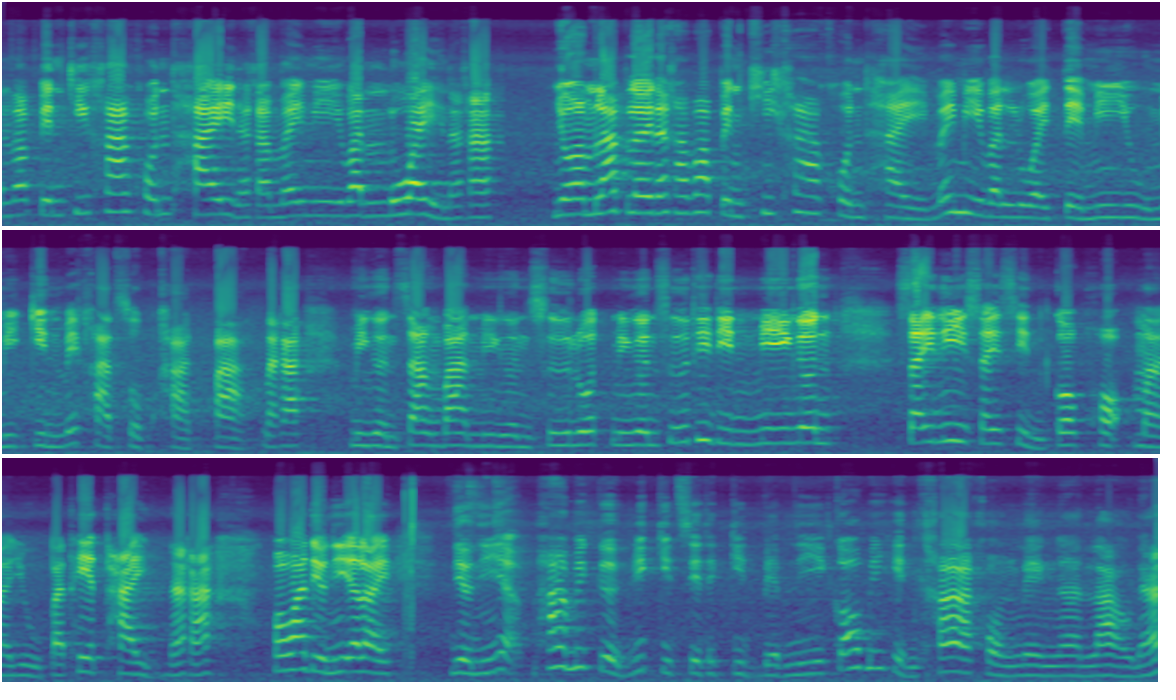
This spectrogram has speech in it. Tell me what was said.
นว่าเป็นขี้ข้าคนไทยนะคะ ไม่มีวันรวยนะคะ ยอมรับเลยนะคะว่าเป็นขี้ข้าคนไทย ไม่มีวันรวยแต่มีอยู่มีกินไม่ขาดศพขาดปากนะคะ มีเงินสร้างบ้านมีเงินซื้อรถ มีเงินซื้อที่ดินมีเงินใช้หนี้ใช้สินก็เพาะมาอยู่ประเทศไทยนะคะ เพราะว่าเดี๋ยวนี้อะไร เดี๋ยวนี้อะถ้าไม่เกิดวิกฤตเศรษฐกิจแบบนี้ก็ไม่เห็นค่าของแรงงานเรานะ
